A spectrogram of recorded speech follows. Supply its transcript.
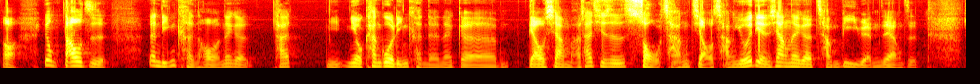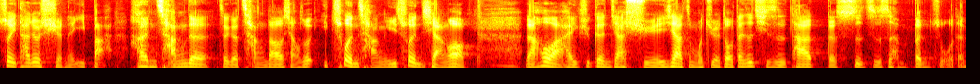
哦，用刀子。那林肯哦，那个他。”你你有看过林肯的那个雕像吗？他其实手长脚长，有一点像那个长臂猿这样子，所以他就选了一把很长的这个长刀，想说一寸长一寸强哦。然后啊，还去跟人家学一下怎么决斗，但是其实他的四肢是很笨拙的。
